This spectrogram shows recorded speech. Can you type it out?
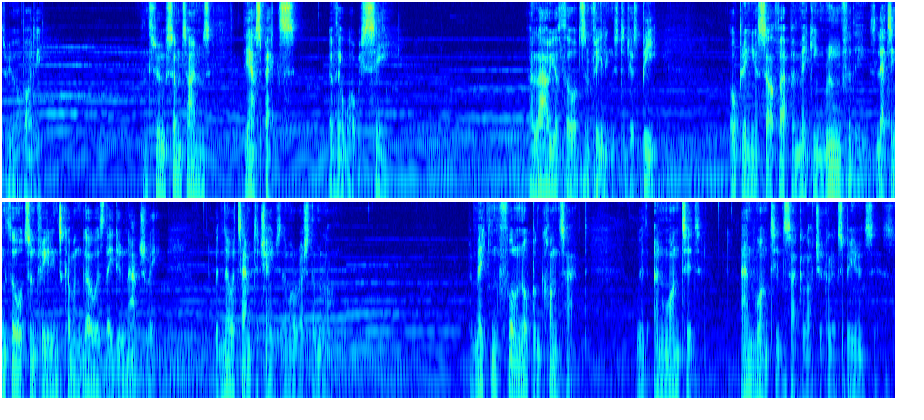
through your body, and through sometimes the aspects of the, what we see. Allow your thoughts and feelings to just be, opening yourself up and making room for these, letting thoughts and feelings come and go as they do naturally, with no attempt to change them or rush them along. But making full and open contact with unwanted and wanted psychological experiences.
